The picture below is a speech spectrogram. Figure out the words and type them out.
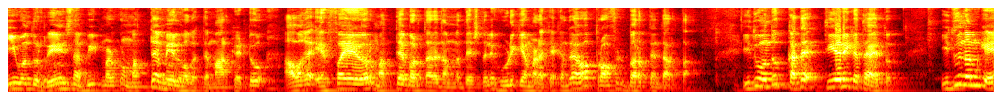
ಈ ಒಂದು ರೇಂಜ್ನ ಬೀಟ್ ಮಾಡ್ಕೊಂಡು ಮತ್ತೆ ಮೇಲೆ ಹೋಗುತ್ತೆ ಮಾರ್ಕೆಟ್ ಅವಾಗ ಎಫ್ ಐ ಅವರು ಮತ್ತೆ ಬರ್ತಾರೆ ನಮ್ಮ ದೇಶದಲ್ಲಿ ಹೂಡಿಕೆ ಮಾಡಕ್ಕೆ. ಯಾಕಂದರೆ ಅವಾಗ ಪ್ರಾಫಿಟ್ ಬರುತ್ತೆ ಅಂತ ಅರ್ಥ. ಇದು ಒಂದು ಕತೆ ಥಿಯರಿ ಕತೆ ಆಯ್ತು. ಇದು ನಮಗೆ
